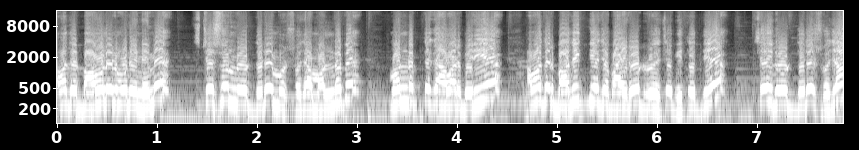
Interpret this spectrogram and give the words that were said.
আমাদের বাউনের মোড়ে নেমে স্টেশন রোড ধরে সোজা মণ্ডপে, মণ্ডপ থেকে আবার বেরিয়ে আমাদের বাদিক দিয়ে যে বাই রোড রয়েছে, ভিতর দিয়ে, সেই রোড ধরে সোজা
